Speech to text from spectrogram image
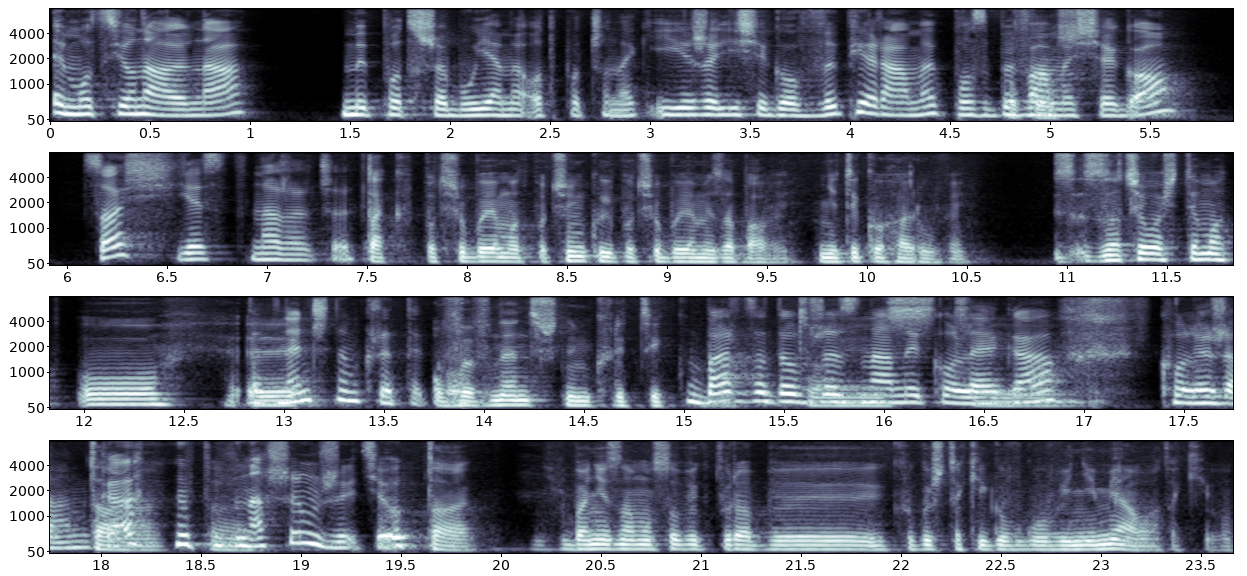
emocjonalna, my potrzebujemy odpoczynek i jeżeli się go wypieramy, pozbywamy się go, coś jest na rzeczy. Tak, potrzebujemy odpoczynku i potrzebujemy zabawy, nie tylko harówy. Zaczęłaś temat o e, wewnętrznym krytyku. O wewnętrznym krytyku. Bardzo dobrze to znany jest... kolega, koleżanka tak, tak. w naszym życiu. Tak. Chyba nie znam osoby, która by kogoś takiego w głowie nie miała, takiego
